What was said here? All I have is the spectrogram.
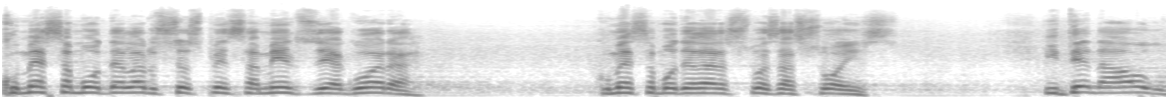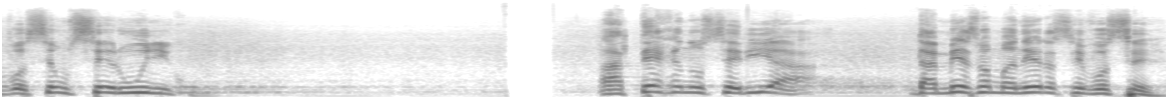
começa a modelar os seus pensamentos e agora começa a modelar as suas ações. Entenda algo, você é um ser único. A terra não seria da mesma maneira sem você.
